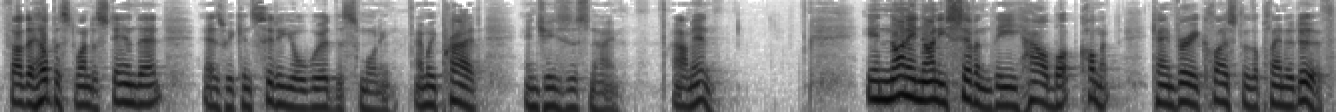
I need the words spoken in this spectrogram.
Father, help us to understand that as we consider your word this morning. And we pray it in Jesus' name. Amen. In 1997, the Hale-Bopp comet came very close to the planet Earth,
